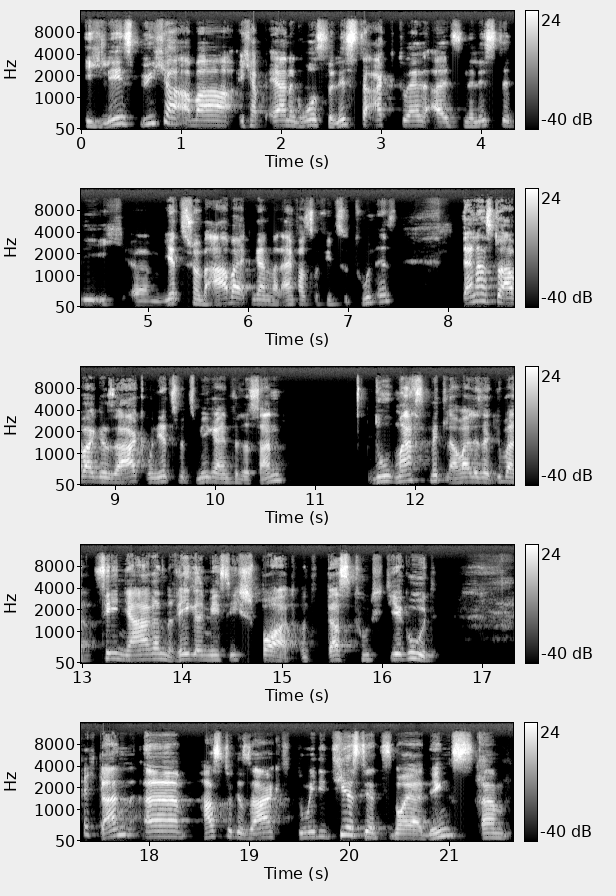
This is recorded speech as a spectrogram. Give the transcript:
ich lese Bücher, aber ich habe eher eine große Liste aktuell als eine Liste, die ich ähm, jetzt schon bearbeiten kann, weil einfach so viel zu tun ist. Dann hast du aber gesagt, und jetzt wird's mega interessant, Du machst mittlerweile seit über zehn Jahren regelmäßig Sport und das tut dir gut. Richtig. Dann äh, hast du gesagt, du meditierst jetzt neuerdings ähm,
